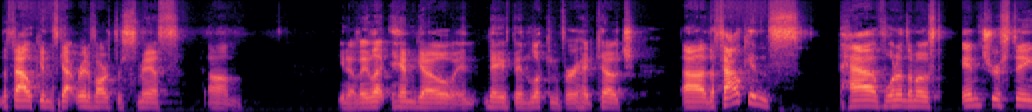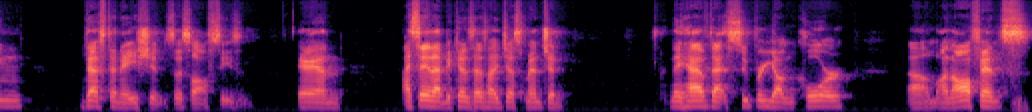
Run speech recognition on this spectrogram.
the Falcons got rid of Arthur Smith, um, you know, they let him go and they've been looking for a head coach. Uh, the Falcons have one of the most interesting destinations this offseason. And I say that because, as I just mentioned, they have that super young core um, on offense,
